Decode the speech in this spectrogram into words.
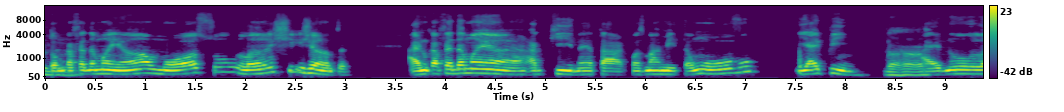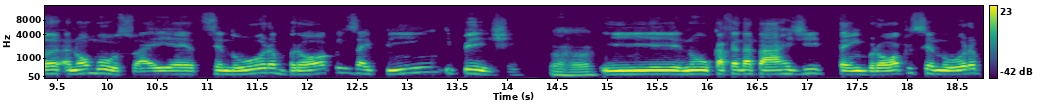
Eu tomo café da manhã, almoço, lanche e janta. Aí no café da manhã, aqui, né, tá com as marmitas, um ovo e aipim. Uhum. Aí no, no almoço, aí é cenoura, brócolis, aipim e peixe. Uhum. E no café da tarde tem brócolis, cenoura,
